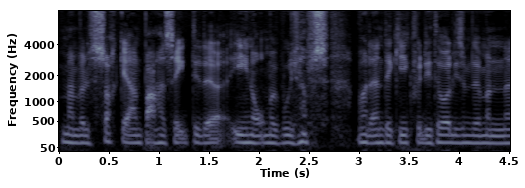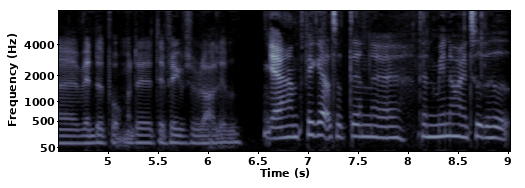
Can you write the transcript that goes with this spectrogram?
man vil så gerne bare have set det der ene år med Williams, hvordan det gik, fordi det var ligesom det, man øh, ventede på, men det, det fik vi selvfølgelig aldrig vide. Ja, han fik altså den, øh, den mindehøjtidlighed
